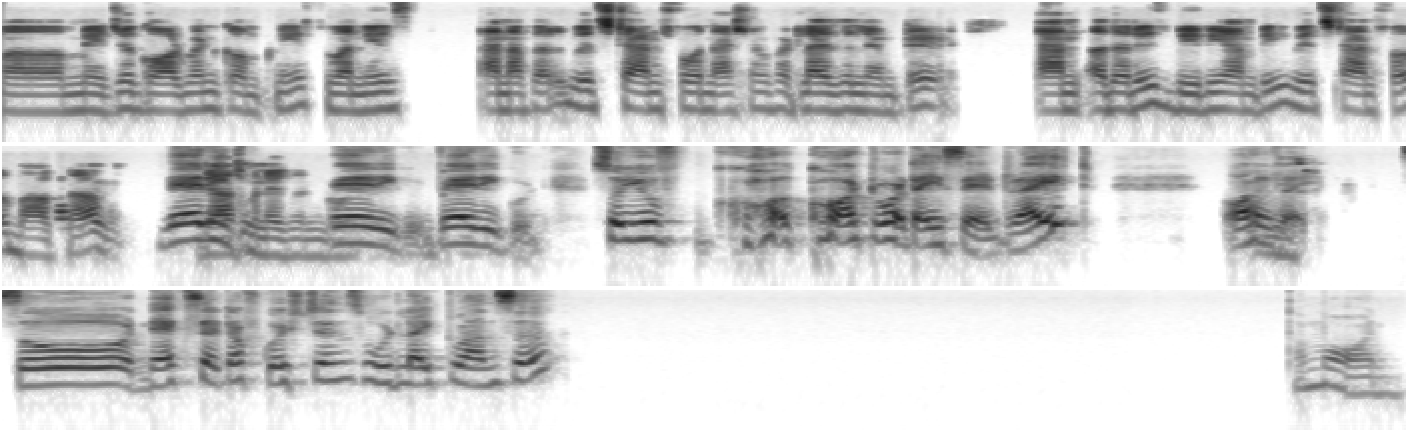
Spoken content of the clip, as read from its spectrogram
uh, major government companies. One is NFL, which stands for National Fertilizer Limited, and other is BBMB, which stands for Bhakra Okay. Very Gas good. Management Board. Very good. Very good. So you've ca- caught what I said, right? All Yes. right. So next set of questions, who would like to answer? Come on.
